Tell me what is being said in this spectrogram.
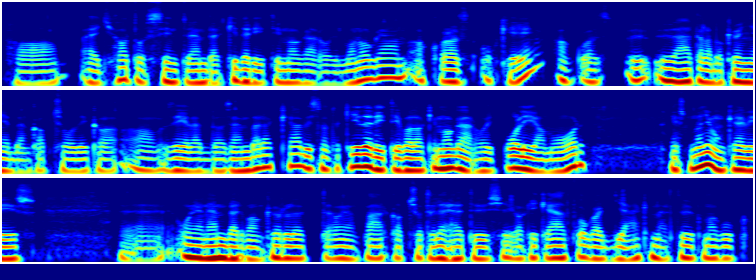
ha egy hatos szintű ember kideríti magáról, hogy monogám, akkor az oké, okay, akkor az, ő, ő általában könnyebben kapcsolódik a, az életbe az emberekkel, viszont ha kideríti valaki magáról, hogy poliamor, és nagyon kevés e, olyan ember van körülötte, olyan párkapcsolati lehetőség, akik elfogadják, mert ők maguk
